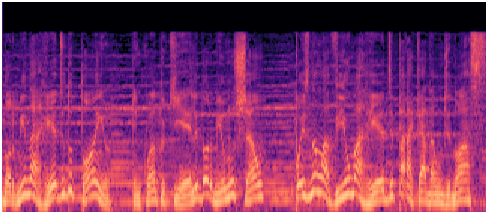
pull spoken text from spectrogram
Dormi na rede do Tonho, enquanto que ele dormiu no chão, pois não havia uma rede para cada um de nós.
